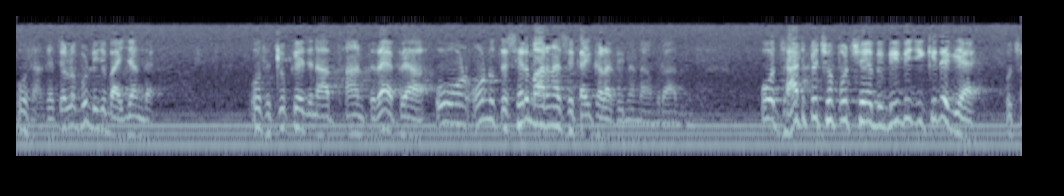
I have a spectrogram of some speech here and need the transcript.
وہ سکے چلو بڈی چ بائی جانا اس چکے جناب تھان تے رہ پیا۔ وہ سر مارنا سکھائی کھڑا تھی نام مراد وہ جٹ پچھوں پوچھے بی بی جی کدے گیا ہے؟ پوچھ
